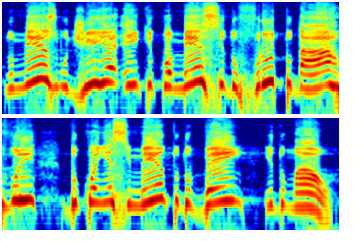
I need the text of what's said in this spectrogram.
no mesmo dia em que comesse do fruto da árvore do conhecimento do bem e do mal.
